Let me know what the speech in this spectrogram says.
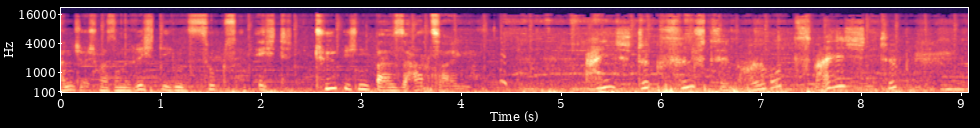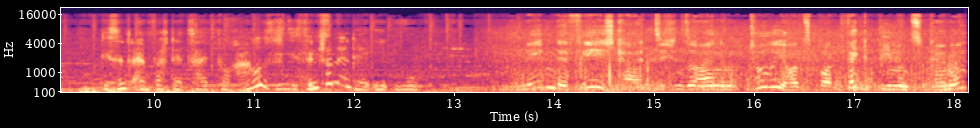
Kann ich euch mal so einen richtigen Zug, so einen echt typischen Bazar zeigen. Ein Stück 15 Euro, zwei Stück. Die sind einfach der Zeit voraus. Die sind schon in der EU. Neben der Fähigkeit, sich in so einem Touri-Hotspot wegbeamen zu können,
